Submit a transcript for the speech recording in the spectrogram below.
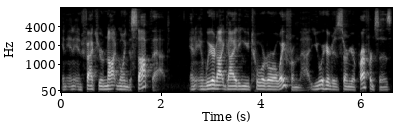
And, and, in fact, you're not going to stop that. And, and we are not guiding you toward or away from that. You are here to discern your preferences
